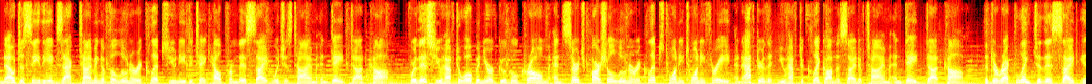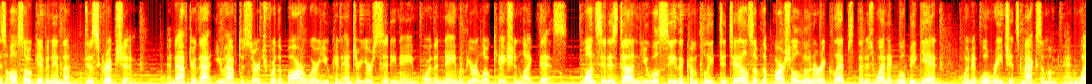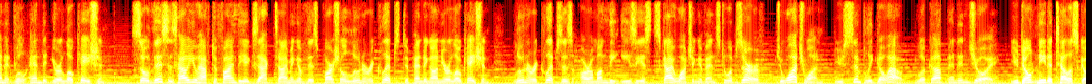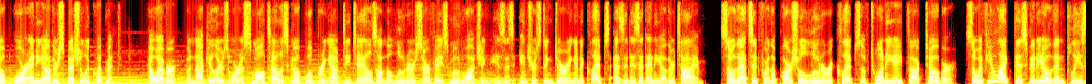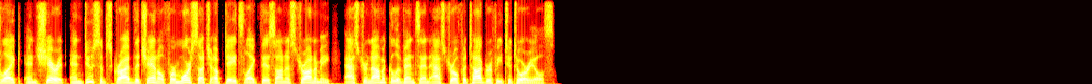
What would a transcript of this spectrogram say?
Now to see the exact timing of the lunar eclipse you need to take help from this site which is timeanddate.com. For this you have to open your Google Chrome and search partial lunar eclipse 2023 and after that you have to click on the site of timeanddate.com. The direct link to this site is also given in the description. And after that you have to search for the bar where you can enter your city name or the name of your location like this. Once it is done, you will see the complete details of the partial lunar eclipse that is when it will begin, when it will reach its maximum, and when it will end at your location. So this is how you have to find the exact timing of this partial lunar eclipse depending on your location. Lunar eclipses are among the easiest skywatching events to observe. To watch one, you simply go out, look up, and enjoy. You don't need a telescope or any other special equipment. However, binoculars or a small telescope will bring out details on the lunar surface moonwatching is as interesting during an eclipse as it is at any other time. So that's it for the partial lunar eclipse of 28th October. So if you liked this video then please like and share it and do subscribe the channel for more such updates like this on astronomy, astronomical events and astrophotography tutorials.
